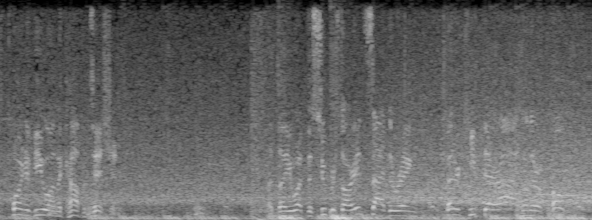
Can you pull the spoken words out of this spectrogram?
Superstar's point of view on the competition. I'll tell you what, the superstar inside the ring better keep their eyes on their opponent.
